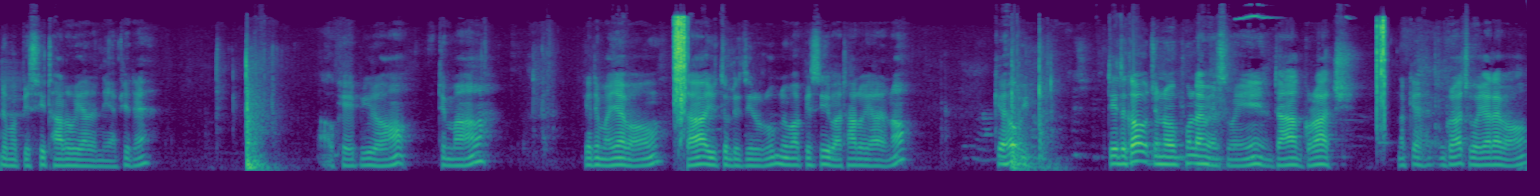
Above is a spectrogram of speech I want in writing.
ဒီမှာပစ္စည်းထားလို့ရတဲ့နေရာဖြစ်တယ်။ Okay ပြီးတော့ဒီမှာကဲဒီမှာရပါအောင်။ဒါက utility room ဒီမှာပစ္စည်းပါထားလို့ရတယ်เนาะ။ ကဲဟုတ်ပြီဒီတကောက်ကျွန်တော်ဖွင့်လိုက်မယ်ဆိုရင်ဒါ garage နော်ကဲ garage ကိုရလိုက်ပါဦး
